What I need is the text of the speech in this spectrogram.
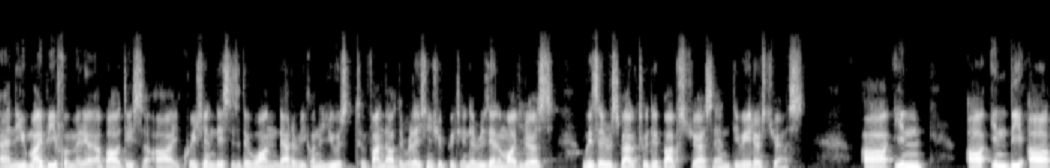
And you might be familiar about this uh, equation. This is the one that we're going to use to find out the relationship between the resilient modulus with respect to the bulk stress and deviator stress. Uh, in uh, in the uh,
